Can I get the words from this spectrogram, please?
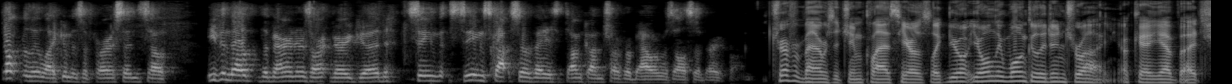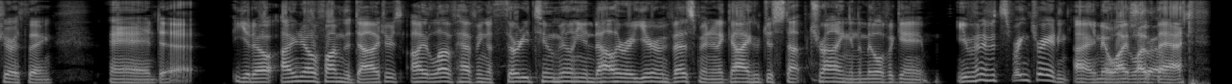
Don't really like him as a person, so even though the Mariners aren't very good, seeing seeing Scott Servais dunk on Trevor Bauer was also very fun. Trevor Bauer Bauer's a gym class hero. It's like, you you only won because I didn't try. Okay, yeah, but sure thing. And, uh, you know, I know if I'm the Dodgers, I love having a $32 million a year investment in a guy who just stopped trying in the middle of a game. Even if it's spring trading, I know I love True. that.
